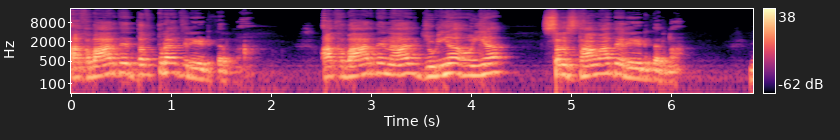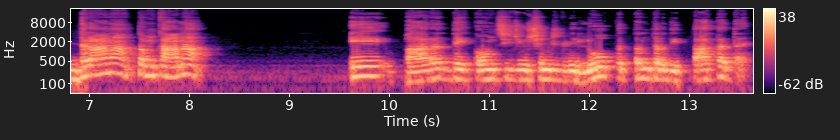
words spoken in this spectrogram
ਅਖਬਾਰ ਦੇ ਦਫ਼ਤਰਾਂ 'ਚ ਰੇਡ ਕਰਨਾ। ਅਖਬਾਰ ਦੇ ਨਾਲ ਜੁੜੀਆਂ ਹੋਈਆਂ ਸੰਸਥਾਵਾਂ ਤੇ ਰੇਡ ਕਰਨਾ। ਡਰਾਣਾ, ਧਮਕਾਣਾ। ਇਹ ਭਾਰਤ ਦੇ ਕਨਸਟੀਟਿਊਸ਼ਨ ਦੀ ਜਿਹੜੀ ਲੋਕਤੰਤਰ ਦੀ ਤਾਕਤ ਹੈ,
